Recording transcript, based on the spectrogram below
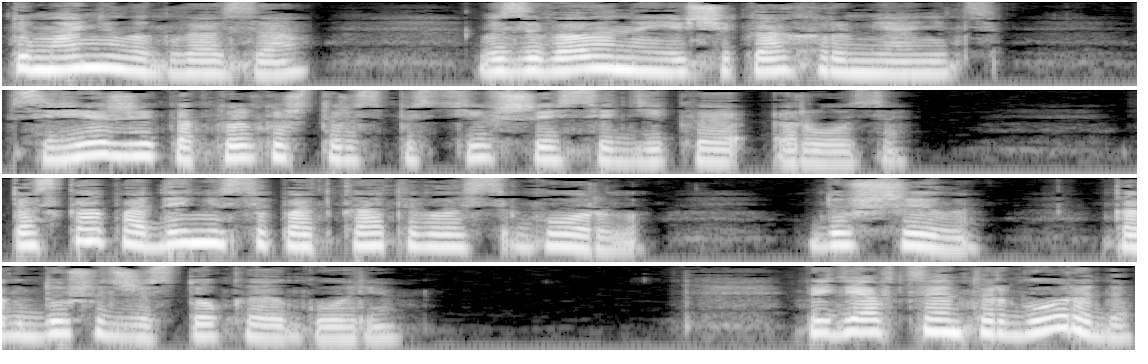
туманило глаза, вызывало на ее щеках румянец, свежий, как только что распустившаяся дикая роза. Тоска по Деннису подкатывалась к горлу, душила, как душит жестокое горе. Придя в центр города,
